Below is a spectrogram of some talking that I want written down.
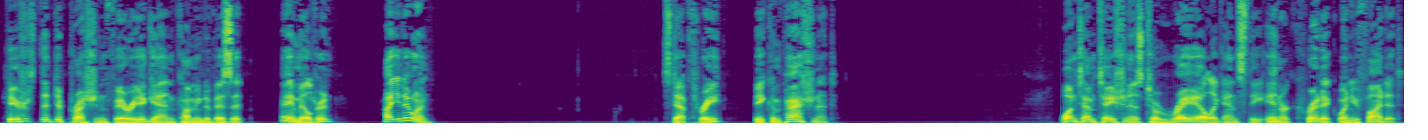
Here's the depression fairy again coming to visit. Hey Mildred, how you doing? Step 3, be compassionate. One temptation is to rail against the inner critic when you find it.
